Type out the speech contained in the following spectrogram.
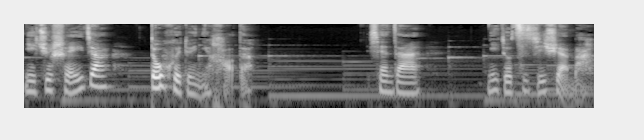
你去谁家都会对你好的。现在，你就自己选吧。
